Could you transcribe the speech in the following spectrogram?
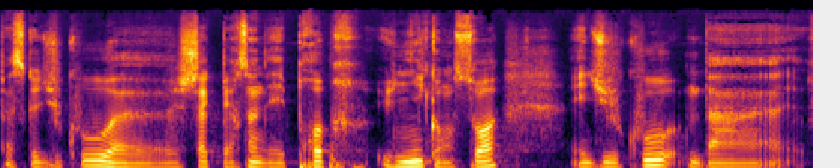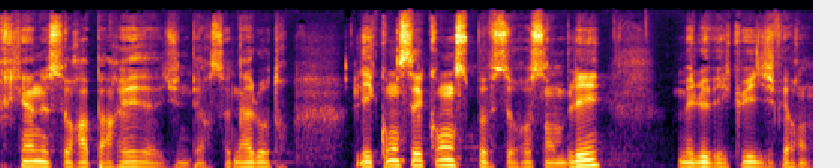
parce que du coup, euh, chaque personne est propre, unique en soi, et du coup, bah, rien ne sera pareil d'une personne à l'autre. Les conséquences peuvent se ressembler, mais le vécu est différent.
